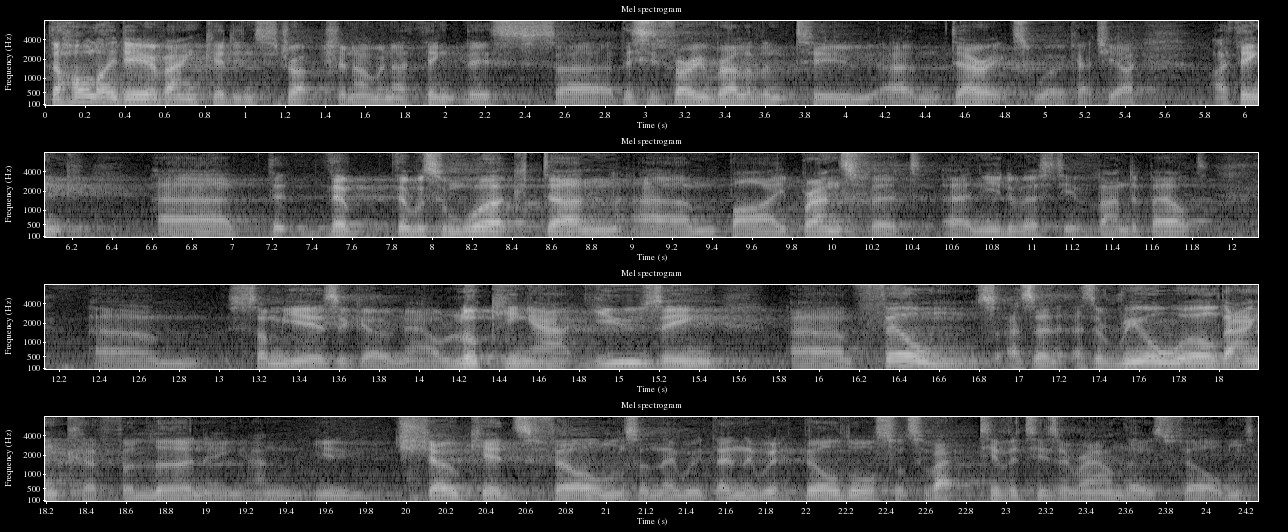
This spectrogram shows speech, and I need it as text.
the whole idea of anchored instruction, I mean, I think this, uh, this is very relevant to um, Derek's work, actually. I, I think uh, th th there was some work done um, by Bransford and the University of Vanderbilt um, some years ago now, looking at using uh, films as a, as a real-world anchor for learning. And you show kids films, and they would, then they would build all sorts of activities around those films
